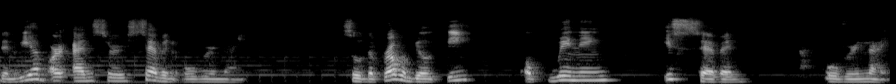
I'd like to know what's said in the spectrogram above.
Then we have our answer 7 over 9. So the probability of winning is 7 over 9.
